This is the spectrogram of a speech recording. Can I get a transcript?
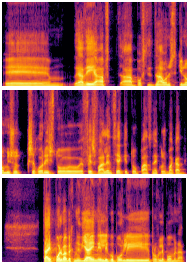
Ε, δηλαδή από αυτή την αγωνιστική νομίζω ξεχωρίζει το ΕΦΕΣ Βαλένθια και το Παναθηναϊκός Μακάμπι. Τα υπόλοιπα παιχνίδια είναι λίγο πολύ προβλεπόμενα.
